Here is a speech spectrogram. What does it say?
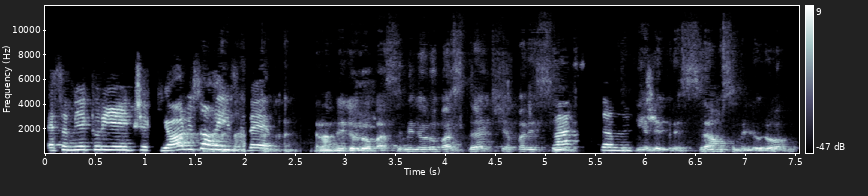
essa minha cliente aqui, olha o sorriso dela. Ela melhorou bastante, melhorou bastante e apareceu. Tinha Bastante. depressão, você melhorou?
